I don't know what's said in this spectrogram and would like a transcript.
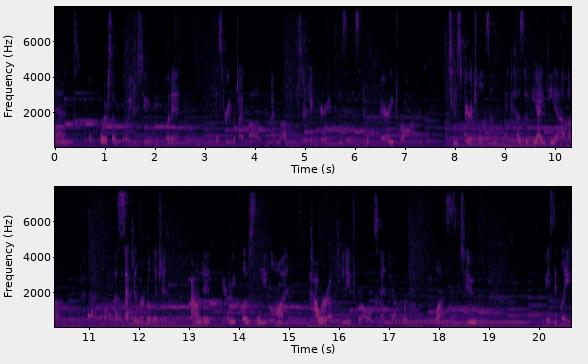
And of course, I'm going to put in history, which I love. I love researching period pieces, and I was very drawn to spiritualism because of the idea of a secular religion founded very closely on the power of teenage girls and young women plus to basically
